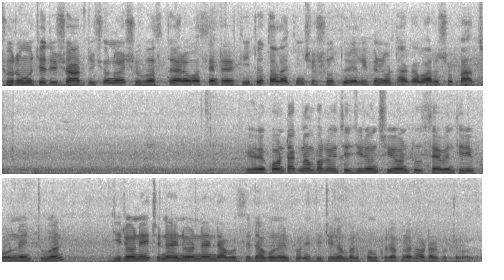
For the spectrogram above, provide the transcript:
শোরুম হচ্ছে দুশো আট দুশো নয়, সুবাস্ত অ্যারোমা সেন্টারের তৃতীয় তলায় তিনশো সত্তর এলিফেন্ট রোড ঢাকা বারোশো পাঁচ। এখানে কন্ট্যাক্ট নাম্বার রয়েছে zero three one two seven three four nine two one, zero eight nine one nine double three double nine four, এই দুটি নাম্বার ফোন করে আপনারা অর্ডার করতে পারবেন।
